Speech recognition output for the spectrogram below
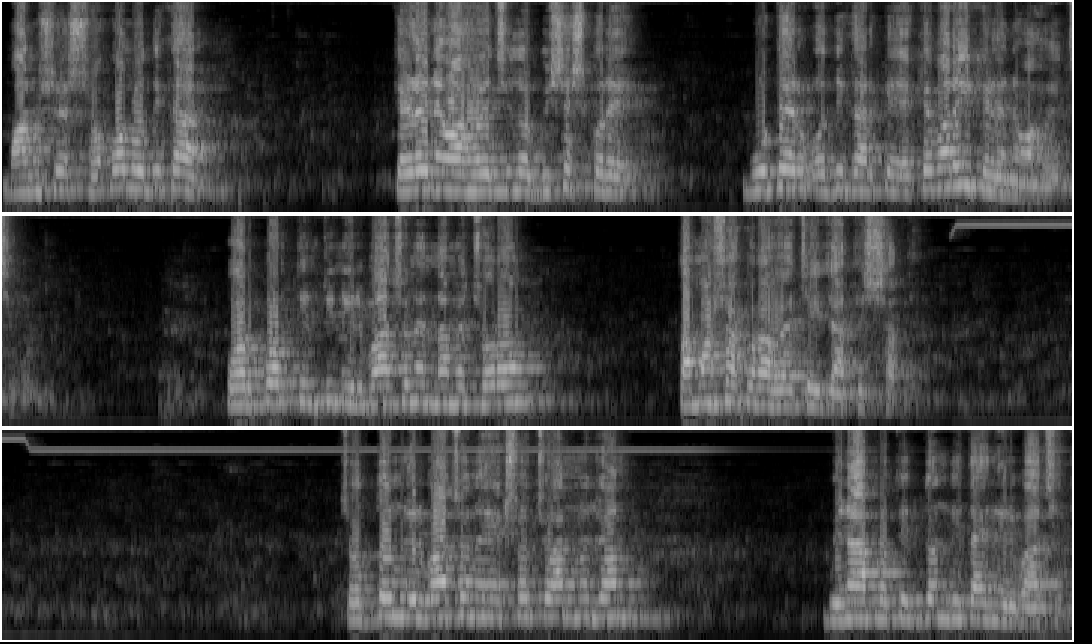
মানুষের সকল অধিকার কেড়ে নেওয়া হয়েছিল, বিশেষ করে ভোটের অধিকারকে একেবারেই কেড়ে নেওয়া হয়েছিল। পরপর তিনটি নির্বাচনের নামে চরম তামাশা করা হয়েছে এই জাতির সাথে। চোদ্দ নির্বাচনে একশো চুয়ান্ন জন বিনা প্রতিদ্বন্দ্বিতায় নির্বাচিত।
